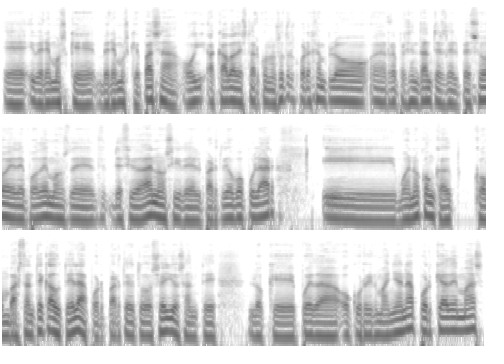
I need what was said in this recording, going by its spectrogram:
eh, y veremos qué, veremos qué pasa. Hoy acaba de estar con nosotros, por ejemplo, representantes del PSOE, de Podemos, de, de, Ciudadanos y del Partido Popular y, bueno, con, con bastante cautela por parte de todos ellos ante lo que pueda ocurrir mañana, porque además,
